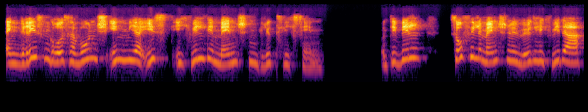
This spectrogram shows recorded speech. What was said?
ein riesengroßer Wunsch in mir ist, ich will die Menschen glücklich sehen. Und ich will so viele Menschen wie möglich wieder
